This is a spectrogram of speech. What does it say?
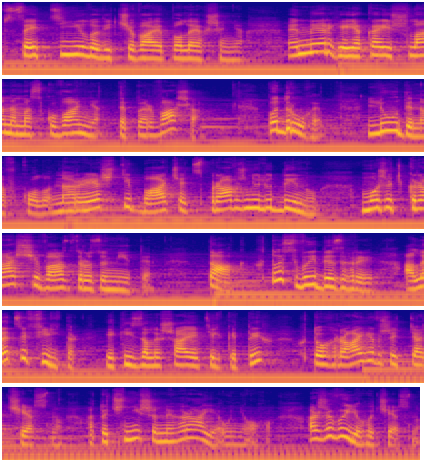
Все тіло відчуває полегшення. Енергія, яка йшла на маскування, тепер ваша. По-друге, люди навколо нарешті бачать справжню людину, можуть краще вас зрозуміти. Так, хтось вийде з гри, але це фільтр, який залишає тільки тих, хто грає в життя чесно, а точніше не грає у нього, а живе його чесно.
